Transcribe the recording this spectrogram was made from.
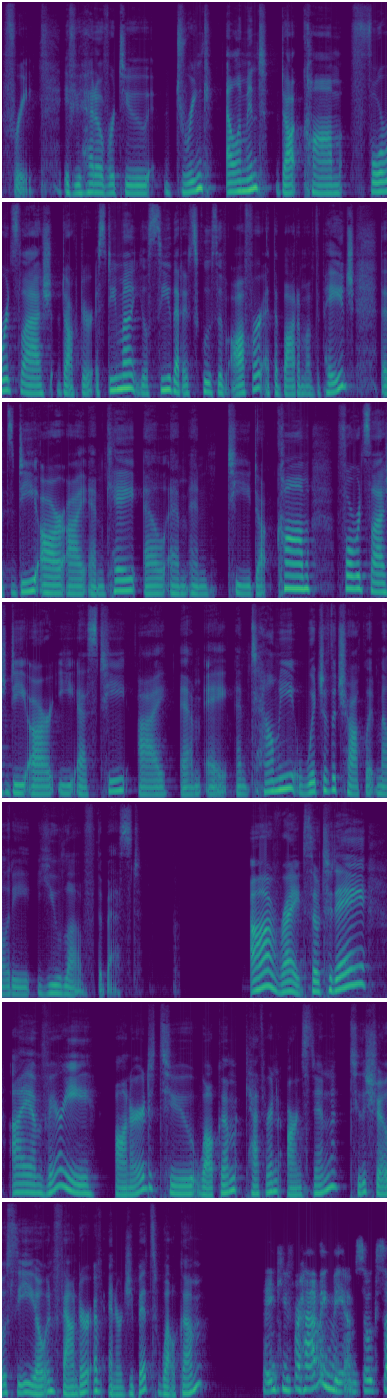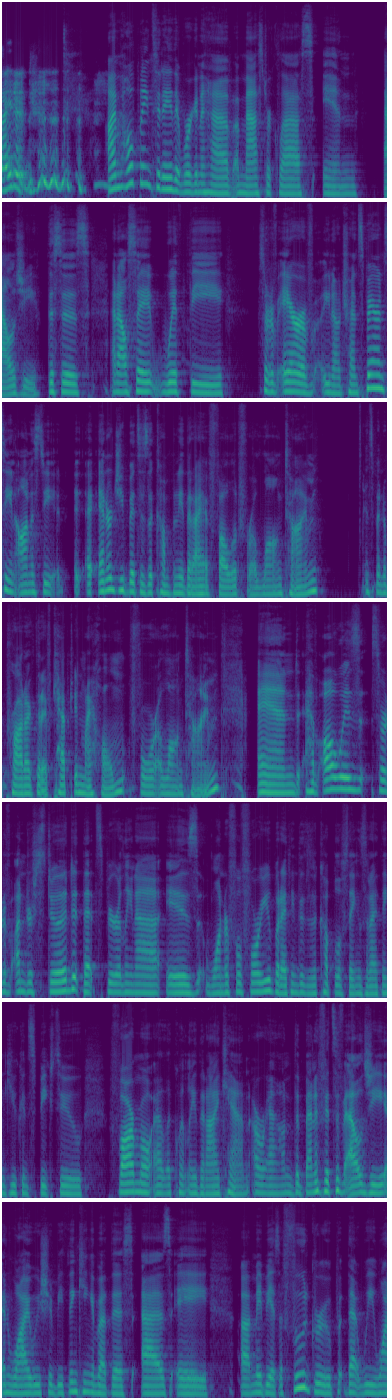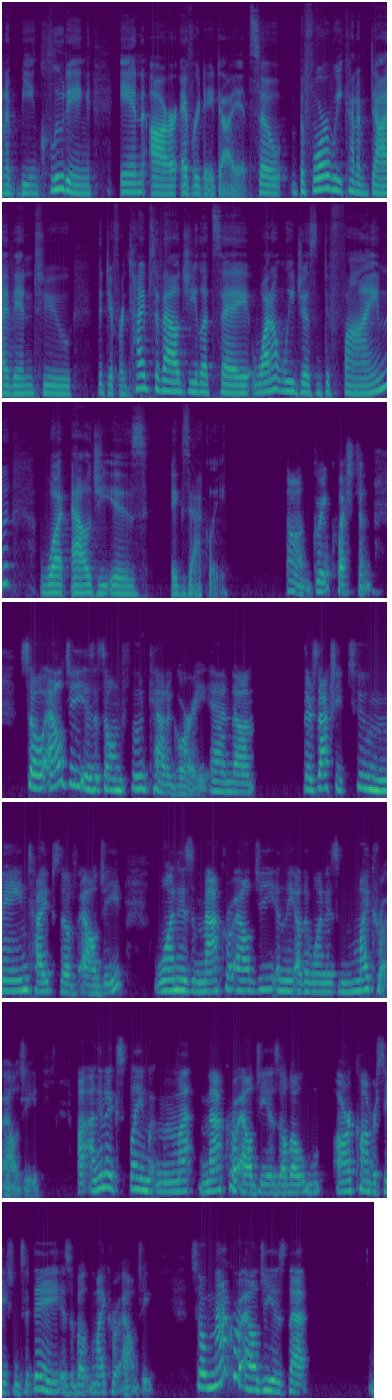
free. If you head over to drinklmnt.com forward slash Dr. Estima, you'll see that exclusive offer at the bottom of the page. That's D R I N K L M N T dot com forward slash D R E S T I M A. And tell me which of the chocolate melody you love the best. All right. So today I am very honored to welcome Catharine Arnston to the show, CEO and founder of Energy Bits. Welcome. Thank you for having me. I'm so excited. I'm hoping today that we're going to have a masterclass in algae. This is, and I'll say with the sort of air of, you know, transparency and honesty, Energy Bits is a company that I have followed for a long time. It's been a product that I've kept in my home for a long time and have always sort of understood that spirulina is wonderful for you. But I think there's a couple of things that I think you can speak to far more eloquently than I can around the benefits of algae and why we should be thinking about this as a uh, maybe as a food group that we want to be including in our everyday diet. So before we kind of dive into the different types of algae, let's say, why don't we just define what algae is exactly? Oh, great question. So, algae is its own food category, and um, there's actually two main types of algae. One is macroalgae, and the other one is microalgae. Uh, I'm going to explain what ma- macroalgae is, although our conversation today is about microalgae. So, macroalgae is that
